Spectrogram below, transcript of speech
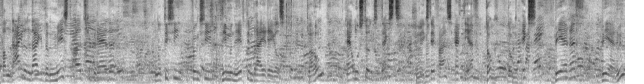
vandaag de dag de meest uitgebreide notitiefunctie die men heeft in breiregels. Waarom? Hij ondersteunt tekst, TXT-files, RTF, doc, docx, BRF, BRU.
